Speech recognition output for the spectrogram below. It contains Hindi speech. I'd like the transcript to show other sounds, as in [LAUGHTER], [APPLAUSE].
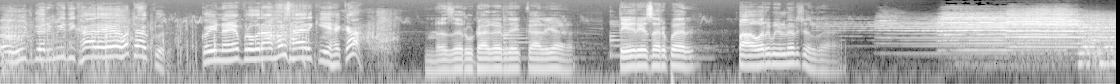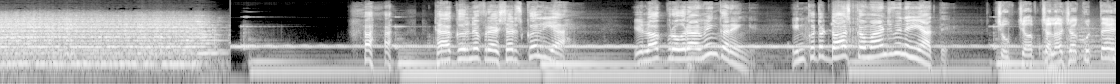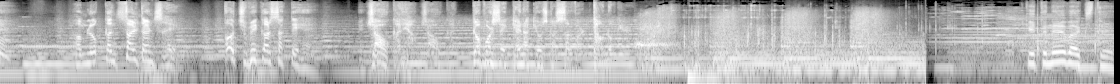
बहुत गर्मी दिखा रहे हो ठाकुर। कोई नए प्रोग्रामर्स हायर किए हैं क्या? नज़र उठाकर देख कालिया। तेरे सर पर पावर बिल्डर चल रहा है। [LAUGHS] ठाकुर ने फ्रेशर्स को लिया है। ये लोग प्रोग्रामिंग करेंगे। इनको तो डॉस कमांड्स भी नहीं आते। चुपचाप चला जा कुत्ते। हम लोग कंसल्टेंट्स हैं। कुछ भी कर सकते हैं। जाओ कलिया जाओ गबर से कहना कि उसका सर्वर डाउन हो गया। कितने बक्स थे?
